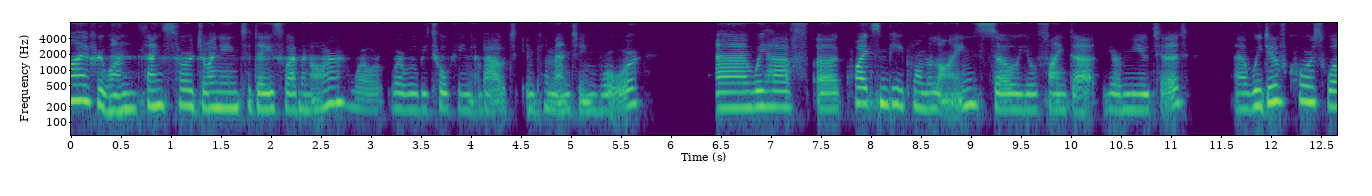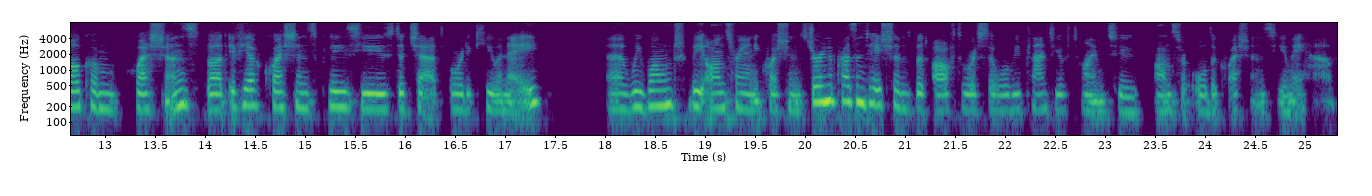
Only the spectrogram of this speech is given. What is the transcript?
Hi everyone, thanks for joining today's webinar where, where we'll be talking about implementing ROR. Uh, we have uh, quite some people on the line, so you'll find that you're muted. Uh, we do of course welcome questions, but if you have questions, please use the chat or the Q&A. Uh, we won't be answering any questions during the presentations, but afterwards there will be plenty of time to answer all the questions you may have.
